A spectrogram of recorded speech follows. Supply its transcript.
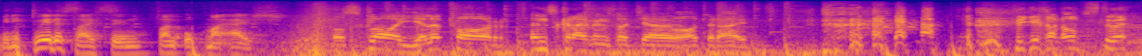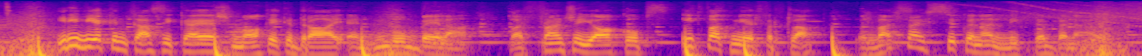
met die tweede seisoen van Op My Ash. Ons klaar 'n hele paar inskrywings wat jou water uit. Fikie gaan opstoot. Hierdie week in Cassie Keiers maak ek 'n draai in Mbombela waar Fransjo Jacobs iets wat meer verklap oor wat sy soeke na liefde binnehou.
